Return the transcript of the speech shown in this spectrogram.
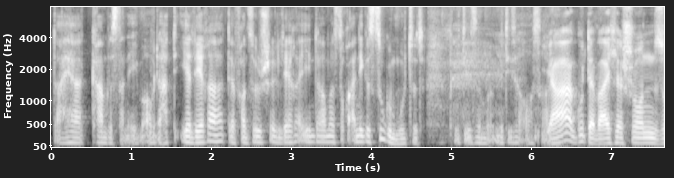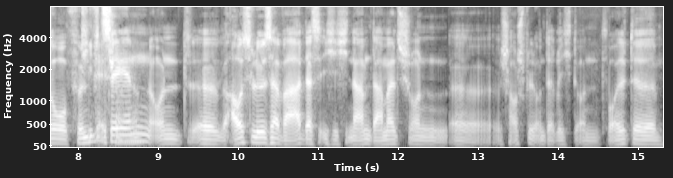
Daher kam das dann eben. Aber da hat Ihr Lehrer, der französische Lehrer Ihnen damals doch einiges zugemutet mit, diesem, mit dieser Aussage. Ja, gut, da war ich ja schon so 15 Teenager, ja. und äh, Auslöser war, dass ich, ich nahm damals schon äh, Schauspielunterricht und wollte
